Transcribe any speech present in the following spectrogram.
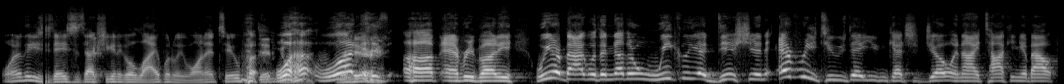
One of these days it's actually going to go live when we want it to. But it what what is up, everybody? We are back with another weekly edition. Every Tuesday, you can catch Joe and I talking about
